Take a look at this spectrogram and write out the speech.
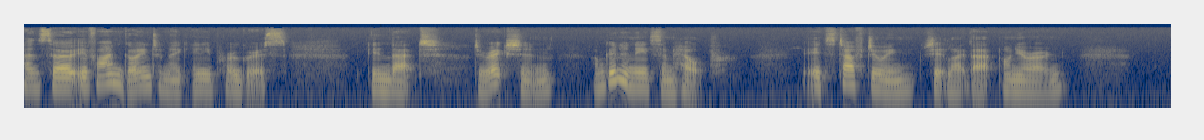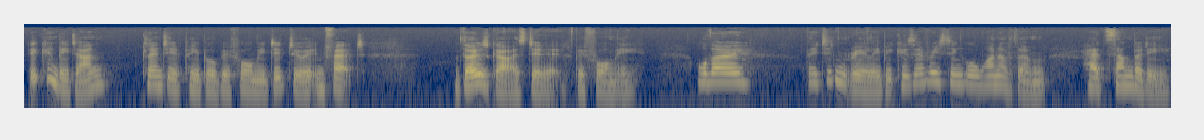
And so, if I'm going to make any progress in that direction, I'm going to need some help. It's tough doing shit like that on your own. It can be done plenty of people before me did do it. In fact, those guys did it before me. Although they didn't really, because every single one of them had somebody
